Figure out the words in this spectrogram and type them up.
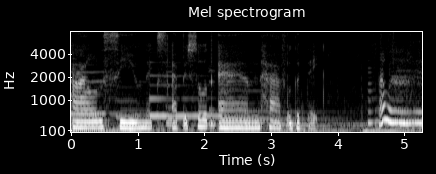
I'll see you next episode and have a good day. Bye bye.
